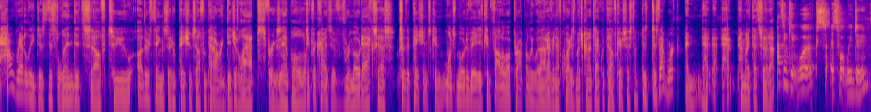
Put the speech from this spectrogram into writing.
how readily does this lend itself to other things that are patient self-empowering? Digital apps, for example, different kinds of remote access so that patients can, once motivated, can follow up properly without having to have quite as much contact with the healthcare system. Does, does that work? And how, how might that set up? I think it works. It's what we do.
